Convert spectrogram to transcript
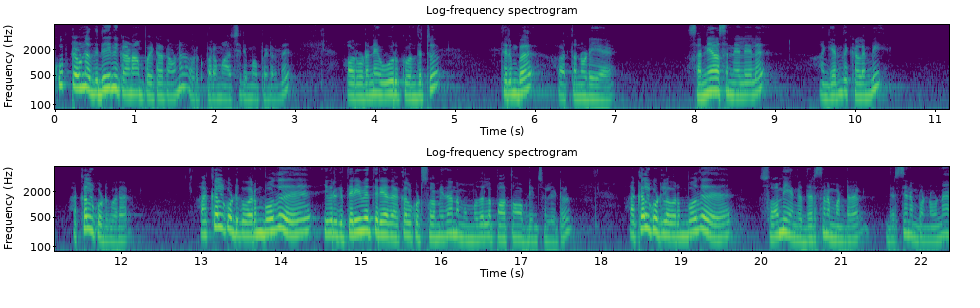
கூப்பிட்டவுடனே திடீர்னு காணாமல் போயிட்டார்னவுடனே அவருக்கு பரம ஆச்சரியமாக போய்டுறது. அவர் உடனே ஊருக்கு வந்துட்டு திரும்ப அவர் தன்னுடைய சந்நியாச நிலையில் அங்கேருந்து கிளம்பி அக்கல்கோட்டுக்கு வரார் அக்கல்கோட்டுக்கு வரும்போது இவருக்கு தெரியவே தெரியாது அக்கல்கோட் சுவாமி தான் நம்ம முதல்ல பார்த்தோம் அப்படின்னு சொல்லிட்டு அக்கல்கோட்டில் வரும்போது சுவாமி அங்கே தரிசனம் பண்ணுறார் தரிசனம் பண்ணோன்னே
